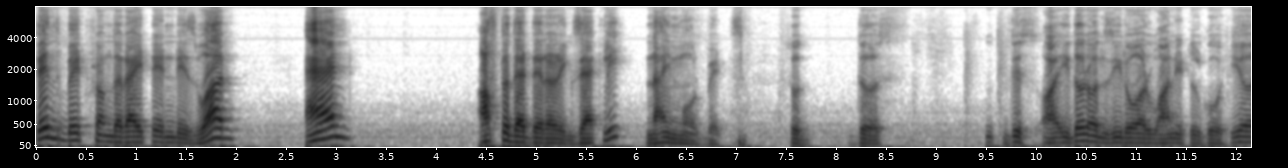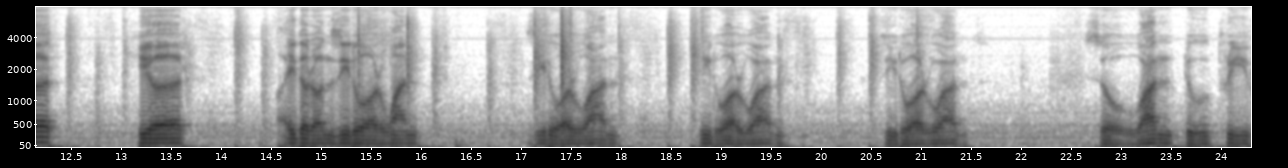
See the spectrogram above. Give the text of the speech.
10th bit from the right end is 1 and after that, there are exactly 9 more bits. So, this, this uh, either on 0 or 1 it will go here, here, either on 0 or 1, 0 or 1, 0 or 1, 0 or 1. So, 1, 2, 3,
